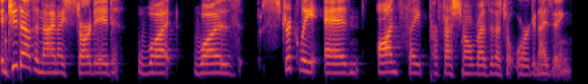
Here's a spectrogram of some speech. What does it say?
In 2009, I started what was strictly an on-site professional residential organizing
